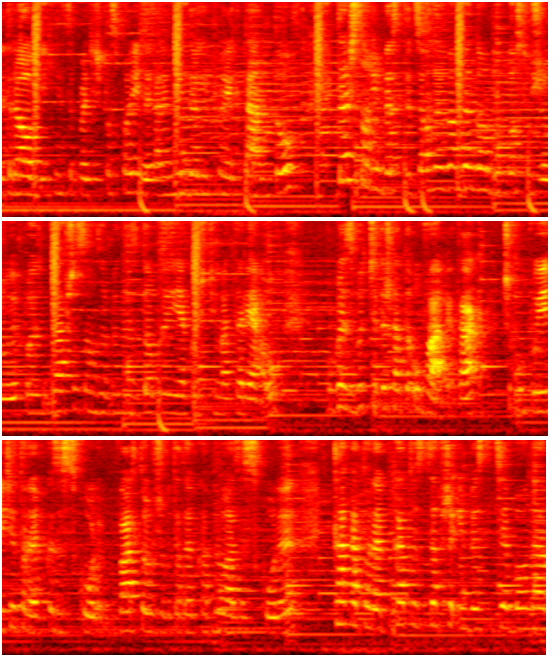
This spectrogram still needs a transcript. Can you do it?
y, drogich, nie chcę powiedzieć pospolitych, ale mniej drogich projektantów, też są inwestycją, one Wam będą długo służyły, bo zawsze są zrobione z dobrej jakości materiałów. Ogóle zwróćcie też na to uwagę, tak? Czy kupujecie torebkę ze skóry? Warto już, żeby ta torebka była ze skóry. Taka torebka to jest zawsze inwestycja, bo ona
